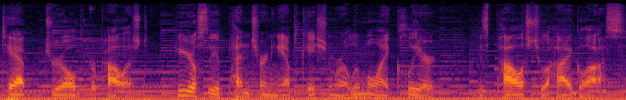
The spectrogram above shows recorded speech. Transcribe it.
tapped, drilled, or polished. Here you'll see a pen turning application where Alumilite Clear is polished to a high gloss.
